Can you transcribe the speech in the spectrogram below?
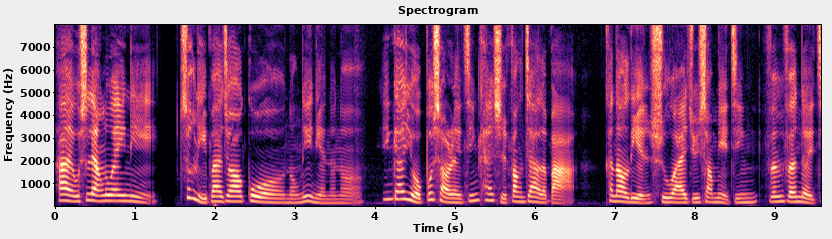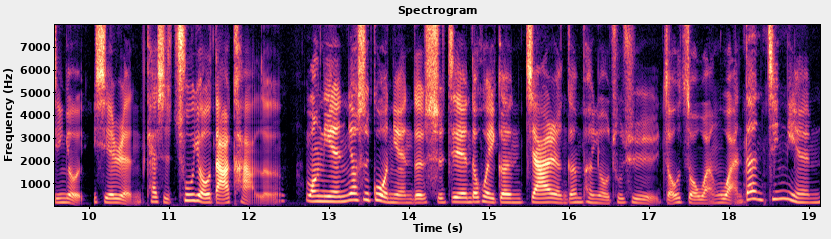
嗨，我是梁路 Annie。这个礼拜就要过农历年了呢，应该有不少人已经开始放假了吧？看到脸书、IG 上面已经纷纷的，已经有一些人开始出游打卡了。往年要是过年的时间，都会跟家人、跟朋友出去走走玩玩，但今年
